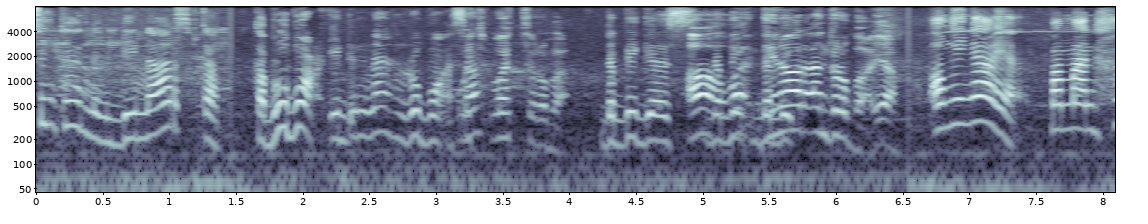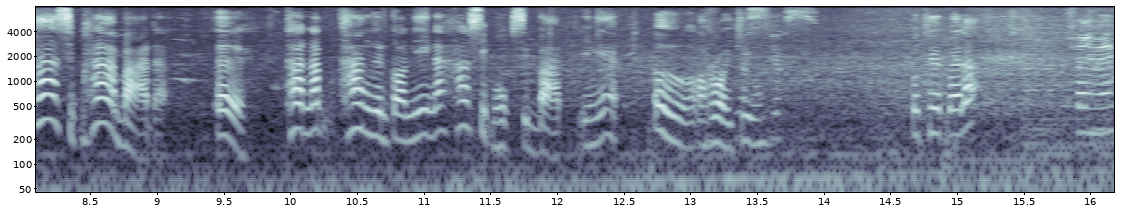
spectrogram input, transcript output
ซึ่งถ้า 1ดีนาร์กับ กับรูบวอีกนะรูบวซะ وات وات ربع the biggest اه the big, the big, دينار اند ربع يا เอาง่ายๆอ่ะประมาณ 55 บาทอ่ะ เออ ถ้านับค่าเงินตอนนี้นะ 50 60 บาท อย่างเงี้ย เออ อร่อยจริง يس โอเคไปละ شيماء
